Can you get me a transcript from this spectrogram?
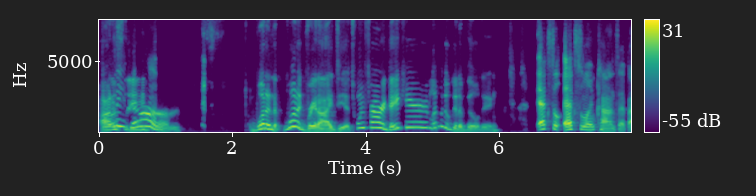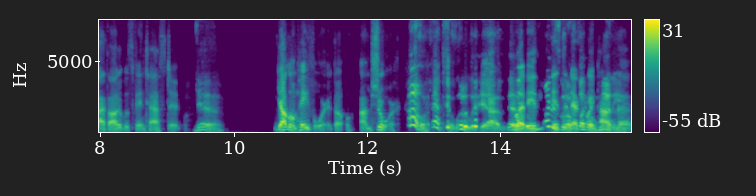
Honestly, what a what a great idea! Twenty four hour daycare. Let me go get a building excellent excellent concept. I thought it was fantastic. Yeah. Y'all gonna pay for it though, I'm sure. Oh, absolutely. Yeah. yeah. but it, it's an excellent concept. Money.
